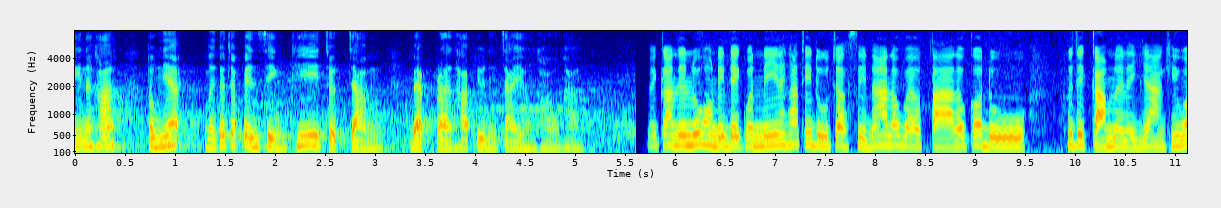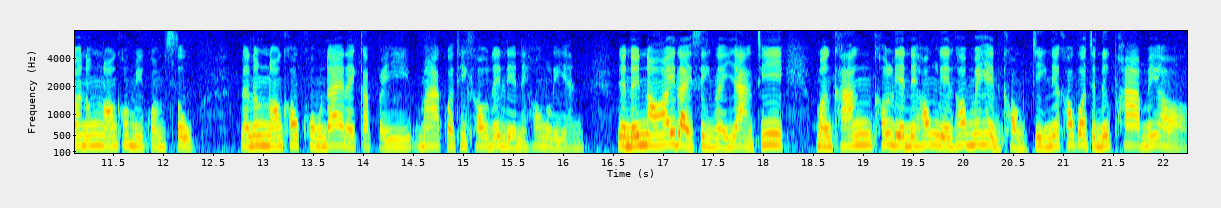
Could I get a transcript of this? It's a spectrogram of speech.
งนะคะ ตรงเนี้ยมันก็จะเป็นสิ่งที่จดจำแบบประทับอยู่ในใจของเขาค่ะ ในการเรียนรู้ของเด็กๆวันนี้นะคะ ที่ดูจากสีหน้าและแววตา แล้วก็ดูพฤติกรรมหลายๆอย่างคิดว่าน้องๆเขามีความสุข และน้องๆเขาคงได้อะไรกลับไปมากกว่าที่เขาได้เรียนในห้องเรียน อย่างน้อยๆหลายสิ่งหลายอย่างที่บางครั้งเขาเรียนในห้องเรียนเขาไม่เห็นของจริงเนี่ยเขาก็จะนึกภาพไม่ออก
